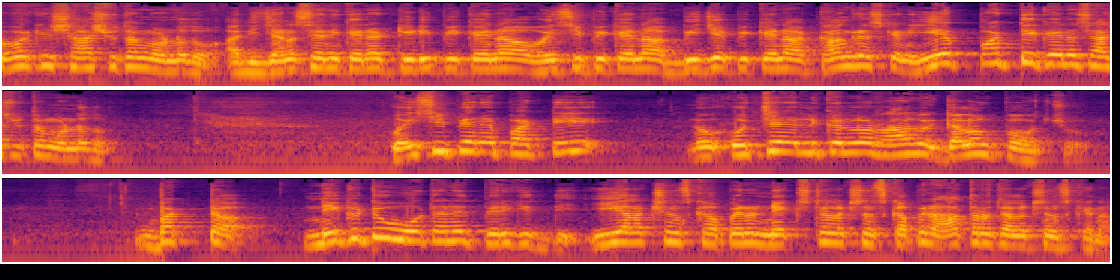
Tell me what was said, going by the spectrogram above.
ఎవరికి శాశ్వతంగా ఉండదు. అది జనసేనకైనా టీడీపీకైనా వైసీపీకైనా బీజేపీకైనా కాంగ్రెస్కైనా ఏ పార్టీకైనా శాశ్వతంగా ఉండదు. వైసీపీ అనే పార్టీ వచ్చే ఎన్నికల్లో రా గెలవకపోవచ్చు. బట్ నెగిటివ్ ఓట్ అనేది పెరిగిద్ది. ఈ ఎలక్షన్స్ కాకపోయినా నెక్స్ట్ ఎలక్షన్స్ కాకపోయినా ఆ తర్వాత ఎలక్షన్స్కైనా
